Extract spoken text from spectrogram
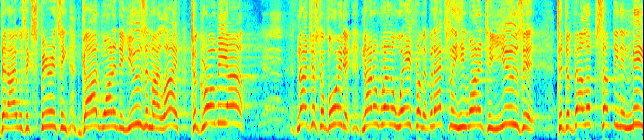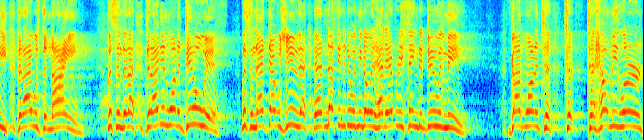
that I was experiencing, God wanted to use in my life to grow me up. Not just avoid it, not to run away from it, but actually, he wanted to use it to develop something in me that I was denying. Listen, that I, that I didn't want to deal with. Listen, that, that was you. That, that had nothing to do with me. No, it had everything to do with me. God wanted to, to, to help me learn,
